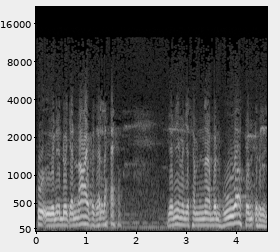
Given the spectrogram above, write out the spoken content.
ผู้อื่นเนี่ยดูจะน้อยไปซะแล้วเดี๋ยวนี้มันจะทำนาบนหัวคนอื่น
